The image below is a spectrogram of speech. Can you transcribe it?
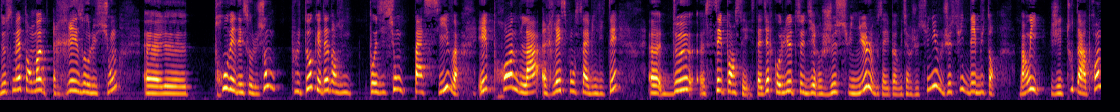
de se mettre en mode résolution. trouver des solutions plutôt que d'être dans une position passive et prendre la responsabilité euh, de ses pensées. C'est-à-dire qu'au lieu de se dire je suis nul, vous n'allez pas vous dire je suis nul, je suis débutant. Ben oui, j'ai tout à apprendre.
